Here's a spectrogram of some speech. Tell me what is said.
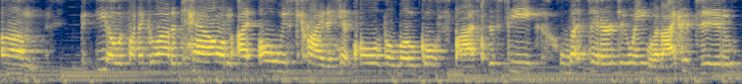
um, you know, if I go out of town, I always try to hit all the local spots to see what they're doing, what I could do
